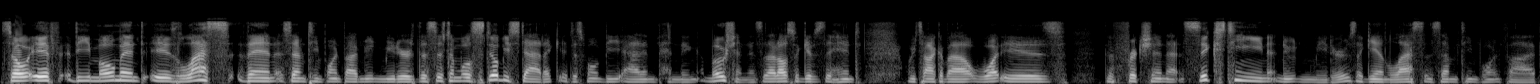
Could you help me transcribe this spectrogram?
So if the moment is less than 17.5 newton meters, the system will still be static. It just won't be at impending motion. And so that also gives the hint we talk about what is the friction at 16 newton meters, again, less than 17.5.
